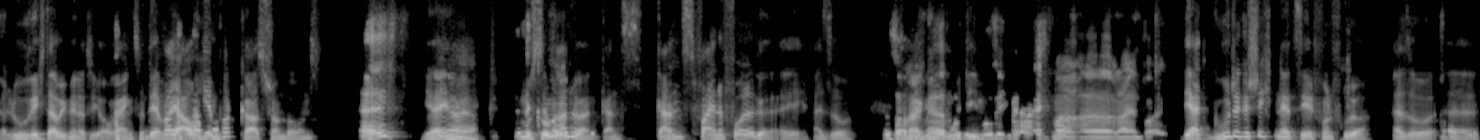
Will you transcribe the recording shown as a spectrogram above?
Ja, Lou Richter habe ich mir natürlich auch reingezogen. Der war ja auch hier im Podcast schon bei uns. Echt? Ja, Ja, ja. ja. Du musst cool. dir mal anhören. Ganz, ganz feine Folge, ey. Also, Das ich mir, muss, ich- dem- muss ich mir echt mal äh, reinpacken. der hat gute Geschichten erzählt von früher. Also, äh.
